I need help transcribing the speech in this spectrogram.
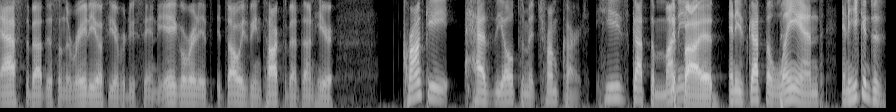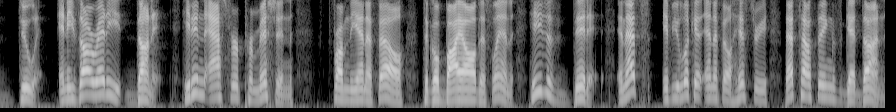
asked about this on the radio if you ever do San Diego, right? It's, it's always being talked about down here. Kroenke has the ultimate trump card. He's got the money fired. and he's got the land and he can just do it. And he's already done it. He didn't ask for permission from the NFL to go buy all this land. He just did it. And that's if you look at NFL history, that's how things get done.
